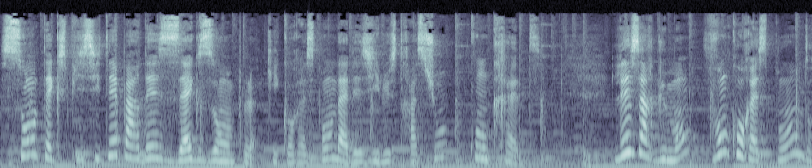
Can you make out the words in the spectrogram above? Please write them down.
sont explicités par des exemples qui correspondent à des illustrations concrètes. Les arguments vont correspondre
